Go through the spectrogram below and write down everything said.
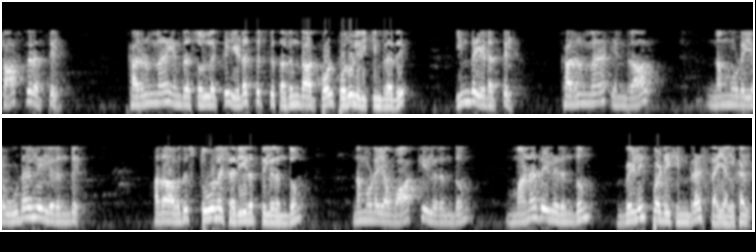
சாஸ்திரத்தில் கர்ம என்ற சொல்லுக்கு இடத்திற்கு தகுந்தாற்போல் பொருள் இருக்கின்றது. இந்த இடத்தில் கர்ம என்றால் நம்முடைய உடலிலிருந்து அதாவது ஸ்தூல சரீரத்திலிருந்தும் நம்முடைய வாக்கிலிருந்தும் மனதிலிருந்தும் வெளிப்படுகின்ற செயல்கள்.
